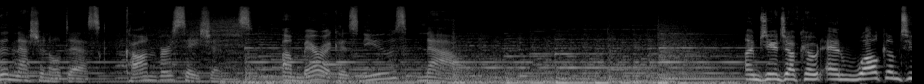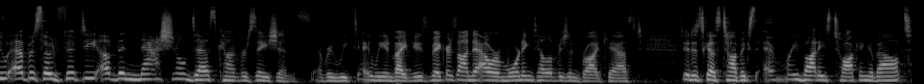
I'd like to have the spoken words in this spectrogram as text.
The National Desk Conversations. America's News Now. I'm Jan Jeffcoat, and welcome to episode 50 of the National Desk Conversations. Every weekday, we invite newsmakers onto our morning television broadcast to discuss topics everybody's talking about.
